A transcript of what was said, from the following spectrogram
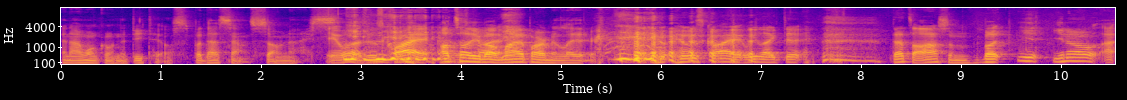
and I won't go into details, but that sounds so nice. It was. It was quiet. I'll It tell was you about my apartment later. it, it was quiet. We liked it. That's awesome. But you, you know, I,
